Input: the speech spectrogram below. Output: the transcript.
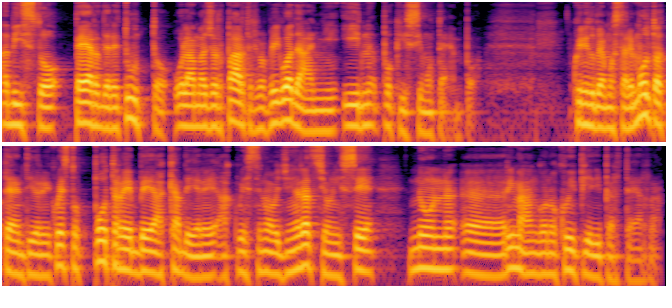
ha visto perdere tutto o la maggior parte dei propri guadagni in pochissimo tempo. Quindi dobbiamo stare molto attenti perché questo potrebbe accadere a queste nuove generazioni se non eh, rimangono coi piedi per terra.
